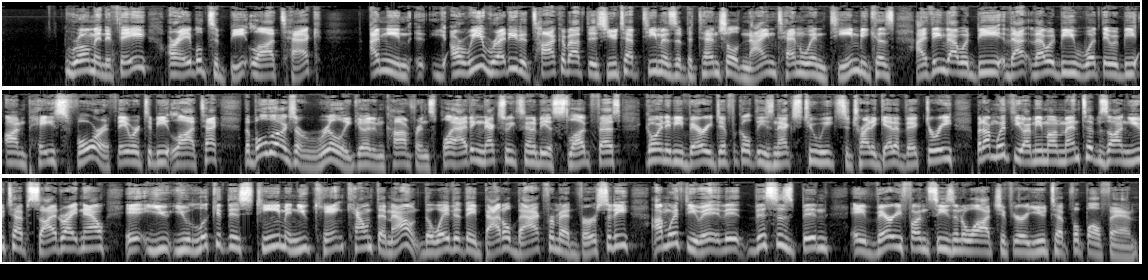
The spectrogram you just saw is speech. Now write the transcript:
Roman, if they are able to beat La Tech, I mean, are we ready to talk about this UTEP team as a potential 9-10 win team? Because I think that would be that that would be what they would be on pace for if they were to beat La Tech. The Bulldogs are really good in conference play. I think next week's going to be a slugfest, going to be very difficult these next two weeks to try to get a victory. But I'm with you. I mean, momentum's on UTEP's side right now. It, you you look at this team and you can't count them out. The way that they battle back from adversity, I'm with you. It, it, this has been a very fun season to watch if you're a UTEP football football fan.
